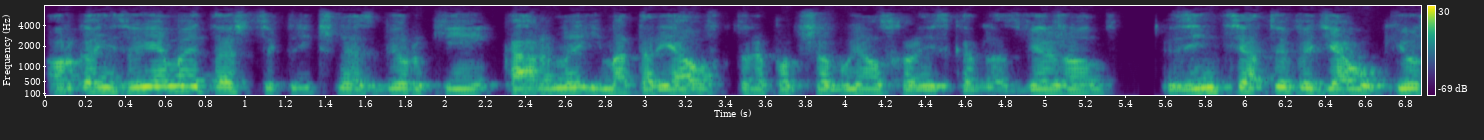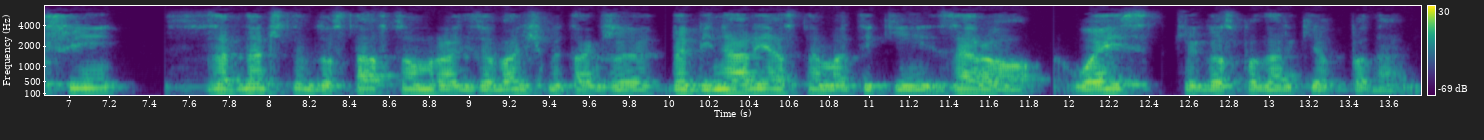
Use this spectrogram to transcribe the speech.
Organizujemy też cykliczne zbiórki karmy i materiałów, które potrzebują schroniska dla zwierząt. Z inicjatywy działu Kyushi z zewnętrznym dostawcą realizowaliśmy także webinaria z tematyki Zero Waste, czy gospodarki odpadami.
